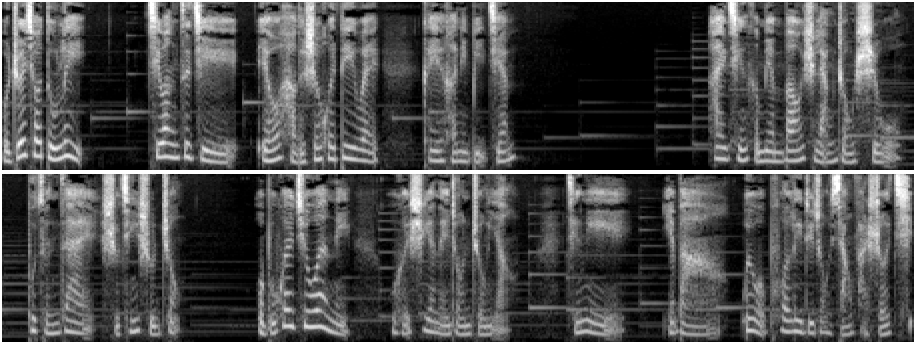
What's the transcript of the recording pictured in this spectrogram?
我追求独立，期望自己有好的社会地位，可以和你比肩。爱情和面包是两种事物。不存在孰轻孰重，我不会去问你我和事业哪种重要，请你也把为我破例这种想法收起。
